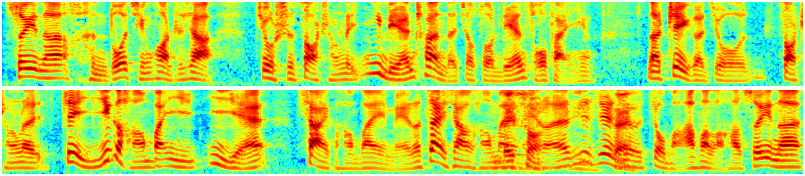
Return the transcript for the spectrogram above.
所以呢，很多情况之下就是造成了一连串的叫做连锁反应。那这个就造成了这一个航班一一延，下一个航班也没了，再下个航班也没了，这这就就麻烦了哈。所以呢，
